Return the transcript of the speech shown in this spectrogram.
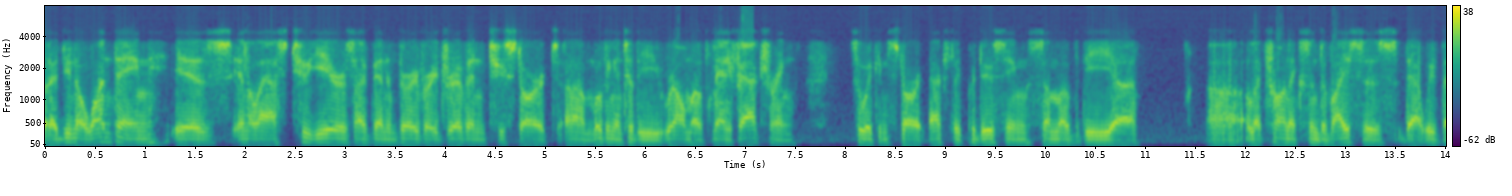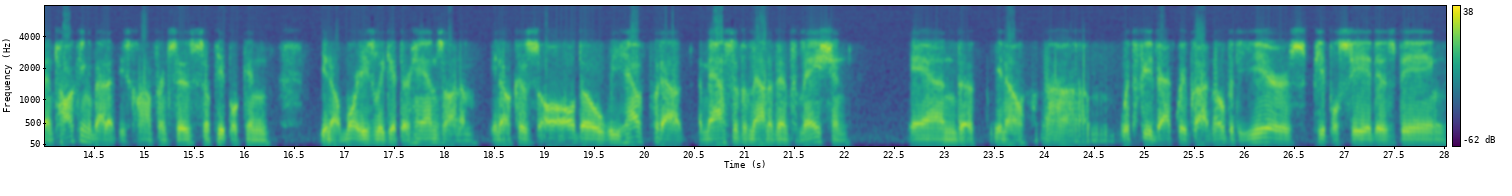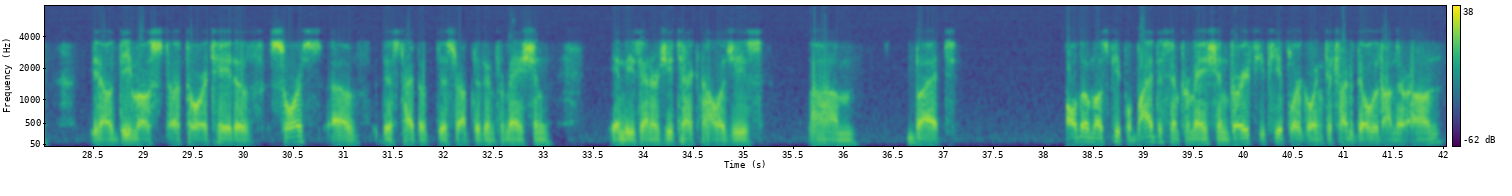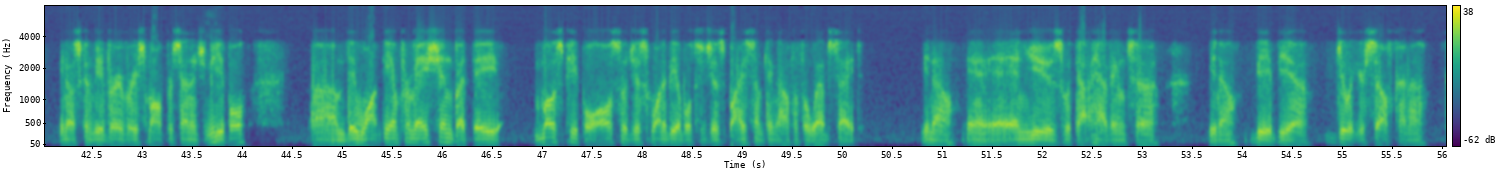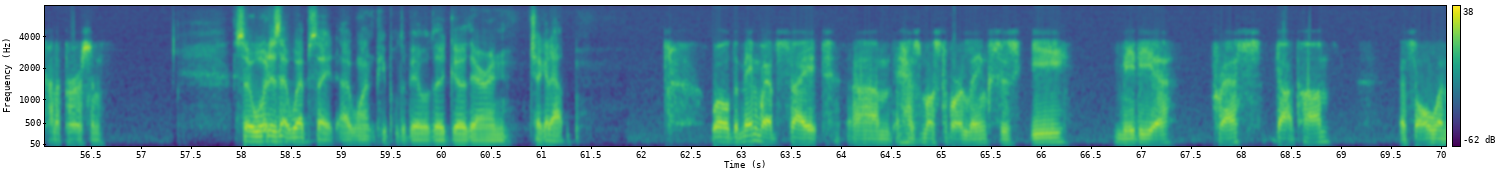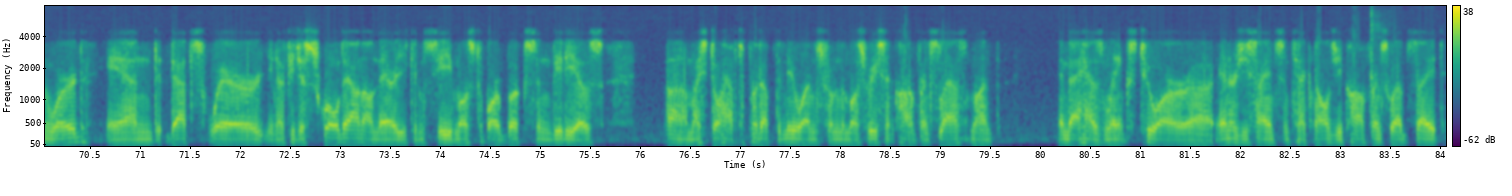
But I do know one thing is in the last two years, I've been very, very driven to start uh, moving into the realm of manufacturing so we can start actually producing some of the uh, uh, electronics and devices that we've been talking about at these conferences so people can you know more easily get their hands on them you know because although we have put out a massive amount of information and uh, you know um, with feedback we've gotten over the years people see it as being you know the most authoritative source of this type of disruptive information in these energy technologies. Um, but although most people buy this information, very few people are going to try to build it on their own. You know, it's going to be a very, very small percentage of mm-hmm. people. Um, they want the information, but they most people also just want to be able to just buy something off of a website, you know, and, and use without having to, you know, be be a do-it-yourself kind of kind of person. So, what is that website? I want people to be able to go there and check it out. Well, the main website um, has most of our links is emediapress.com. That's all one word, and that's where you know if you just scroll down on there, you can see most of our books and videos. Um, I still have to put up the new ones from the most recent conference last month, and that has links to our uh, Energy Science and Technology Conference website.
